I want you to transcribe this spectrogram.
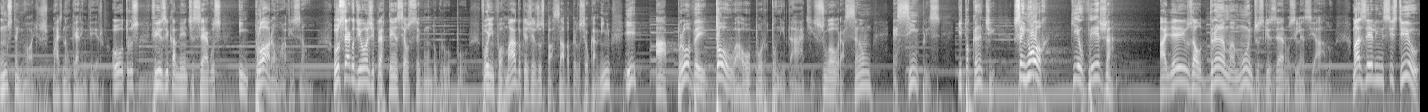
Uns têm olhos, mas não querem ver. Outros, fisicamente cegos, imploram a visão. O cego de hoje pertence ao segundo grupo. Foi informado que Jesus passava pelo seu caminho e aproveitou a oportunidade. Sua oração é simples e tocante: Senhor, que eu veja. Alheios ao drama, muitos quiseram silenciá-lo, mas ele insistiu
